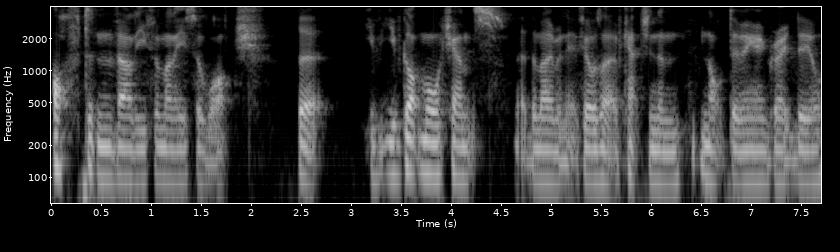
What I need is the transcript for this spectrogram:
often value for money to watch, but you've you've got more chance at the moment. It feels like of catching them not doing a great deal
